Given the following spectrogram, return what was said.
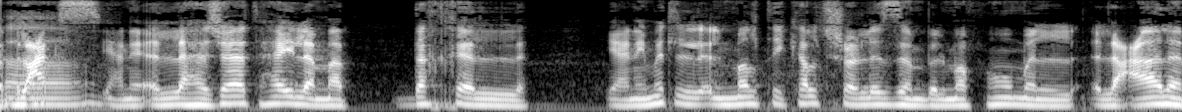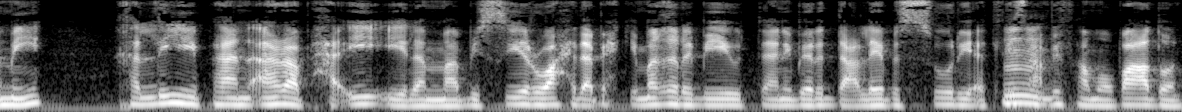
بالعكس آه. يعني اللهجات هي لما بتدخل يعني مثل ال multiculturalism بالمفهوم ال- العالمي خليه pan Arab حقيقي لما بيصير واحد عم بيحكي مغربي والثاني بيرد عليه بالسوري at least. عم بيفهموا بعضهم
